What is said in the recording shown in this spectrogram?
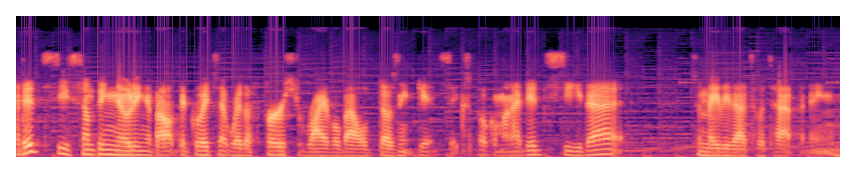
I did see something noting about the glitch that where the first rival battle doesn't get six Pokemon. I did see that, so maybe that's what's happening.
